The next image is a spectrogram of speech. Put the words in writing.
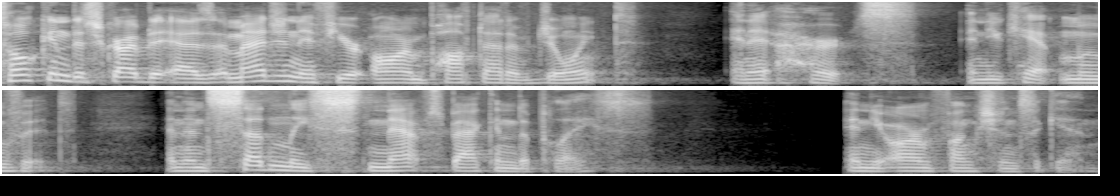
Tolkien described it as imagine if your arm popped out of joint and it hurts and you can't move it and then suddenly snaps back into place and your arm functions again.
